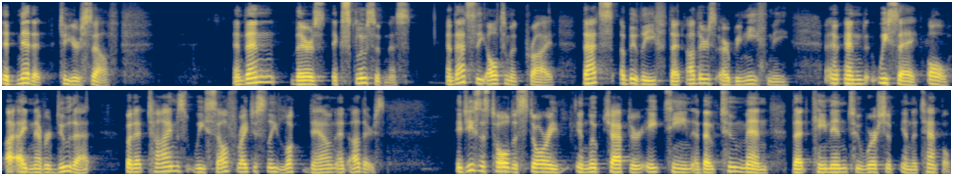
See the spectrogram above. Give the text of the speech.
admit it to yourself. And then there's exclusiveness. And that's the ultimate pride. That's a belief that others are beneath me. And we say, oh, I'd never do that. But at times we self righteously look down at others. Hey, Jesus told a story in Luke chapter 18 about two men that came in to worship in the temple.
